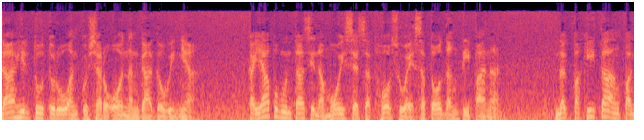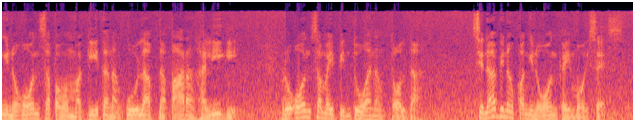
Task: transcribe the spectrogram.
Dahil tuturuan ko siya roon ng gagawin niya. Kaya pumunta sina Moises at Josue sa toldang tipanan. Nagpakita ang Panginoon sa pamamagitan ng ulap na parang haligi, roon sa may pintuan ng tolda. Sinabi ng Panginoon kay Moises,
